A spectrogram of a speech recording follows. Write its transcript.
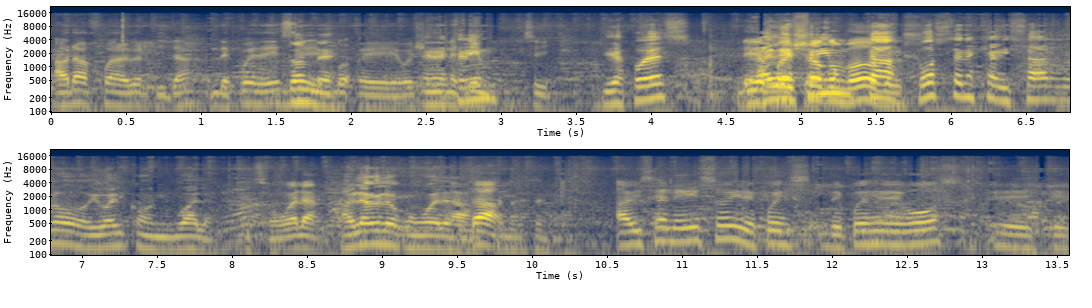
ahora va a jugar Albertita. Después de ese. ¿Dónde? eh, voy yo ¿En stream? Sí. Y después. Después al yo stream, con vos, ta. Vos tenés que avisarlo igual con Walla. Con Walla. Hablarlo con. Ta. merece. Avisale eso y después, después de vos, este,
